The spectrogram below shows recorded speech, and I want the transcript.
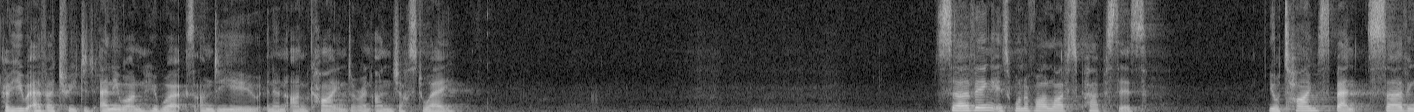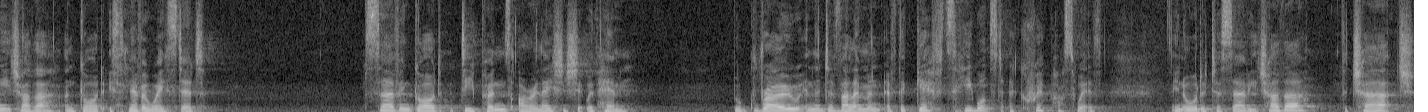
Have you ever treated anyone who works under you in an unkind or an unjust way? Serving is one of our life's purposes. Your time spent serving each other and God is never wasted. Serving God deepens our relationship with Him. We'll grow in the development of the gifts He wants to equip us with in order to serve each other, the church,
